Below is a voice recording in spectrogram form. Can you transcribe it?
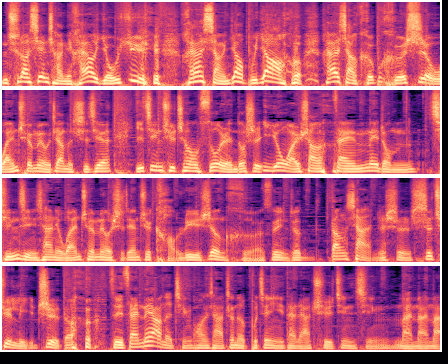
你去到现场，你还要犹豫，还要想要不要，还要想合不合适，完全没有这样的时间。一进去之后，所有人都是一拥而上，在那种情景下，你完全没有时间去考虑任何，所以你就当下你就是失去理智的。所以在那样的情况下，真的不建议大家去进行买买买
